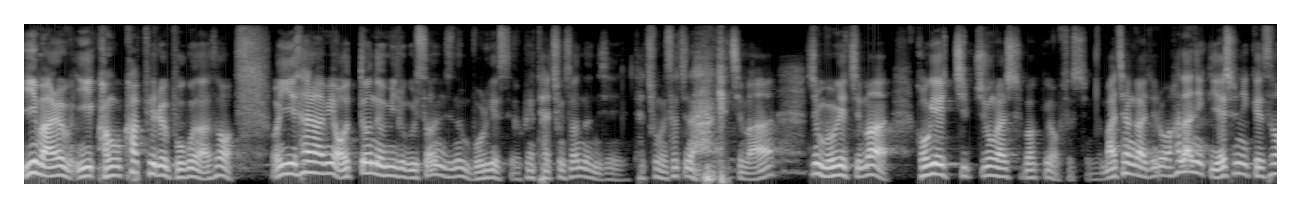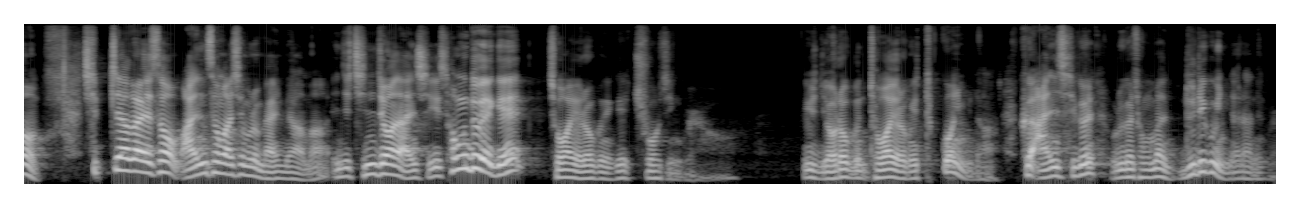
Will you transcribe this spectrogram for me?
이 말을 이 광고 카피를 보고 나서 어, 이 사람이 어떤 의미를 썼는지는 모르겠어요. 그냥 대충 썼는지 대충을 썼지는 않겠지만 좀 모르겠지만 거기에 집중할 수밖에 없었습니다. 마찬가지로 하나님 예수님께서 십자가에서 완성하심으로 말미암아 이제 진정한 안식이 성도에게 저와 여러분에게 주어진 거예요. 여러분 저와 여러분의 특권입니다. 그 안식을 우리가 정말 누리고 있냐라는 거예요.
